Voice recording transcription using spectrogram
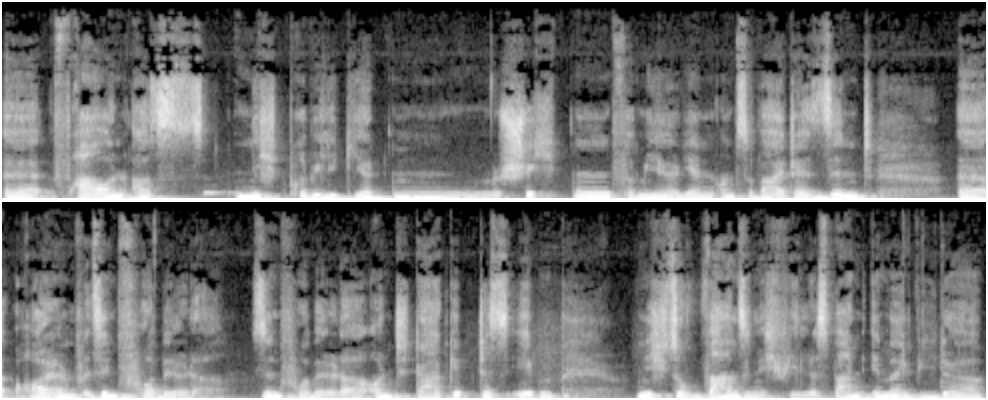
äh, Frauen aus nicht privilegierten Schichten, Familien und so weiter, sind äh, Rollen sind Vorbilder, sind Vorbilder. Und da gibt es eben nicht so wahnsinnig viel. Es waren immer wieder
